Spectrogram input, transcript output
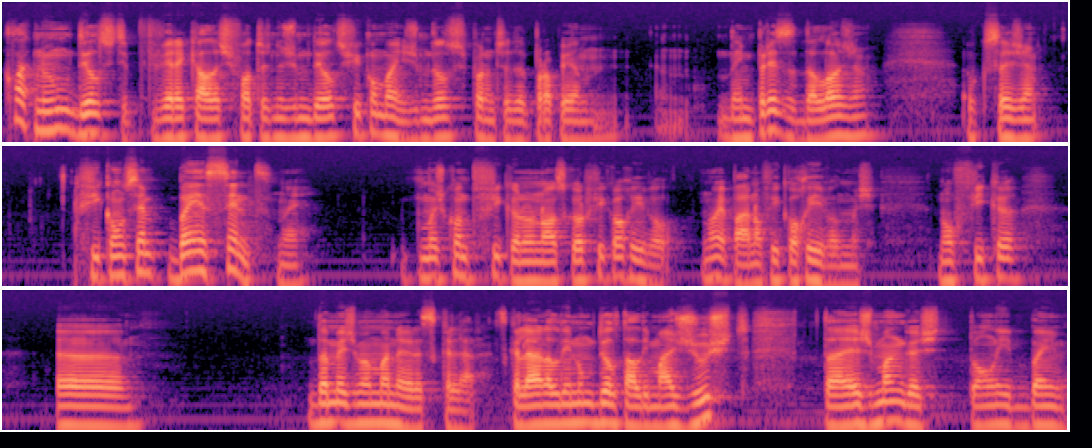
claro que nos modelos, tipo, ver aquelas fotos nos modelos ficam bem. Os modelos, pronto, da própria. da empresa, da loja, o que seja, ficam sempre bem assente, não é? Mas quando fica no nosso corpo fica horrível. Não é pá, não fica horrível, mas não fica. Uh, da mesma maneira, se calhar. Se calhar ali no modelo está ali mais justo, tá, as mangas estão ali bem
